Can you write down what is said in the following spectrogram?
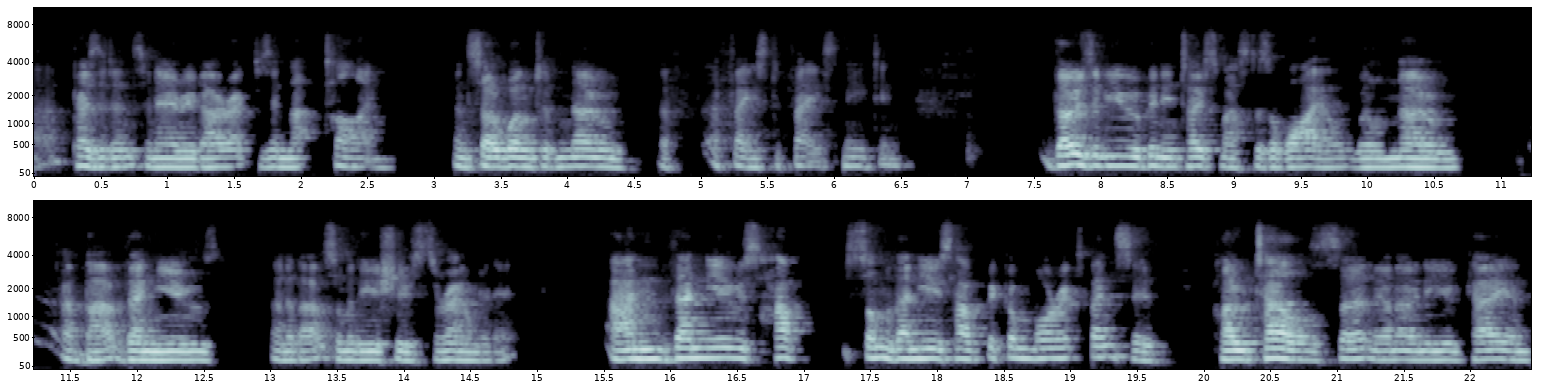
uh, presidents and area directors in that time, and so won't have known a face to face meeting. Those of you who have been in Toastmasters a while will know about venues and about some of the issues surrounding it. And venues have, some venues have become more expensive. Hotels, certainly I know in the UK, and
